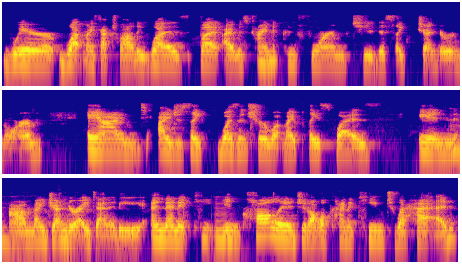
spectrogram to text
where what my sexuality was, but I was trying to conform to this like gender norm and I just like wasn't sure what my place was in Mm. um, my gender identity. And then it came Mm. in college, it all kind of came to a head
